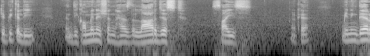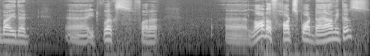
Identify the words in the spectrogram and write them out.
typically the combination has the largest size okay meaning thereby that uh, it works for a, a lot of hot spot diameters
